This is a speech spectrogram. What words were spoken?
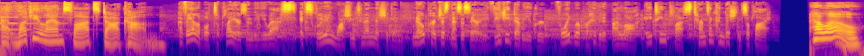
at LuckyLandSlots.com. Available to players in the U.S., excluding Washington and Michigan. No purchase necessary. VGW Group. Void where prohibited by law. 18 plus. Terms and conditions apply. Hello,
